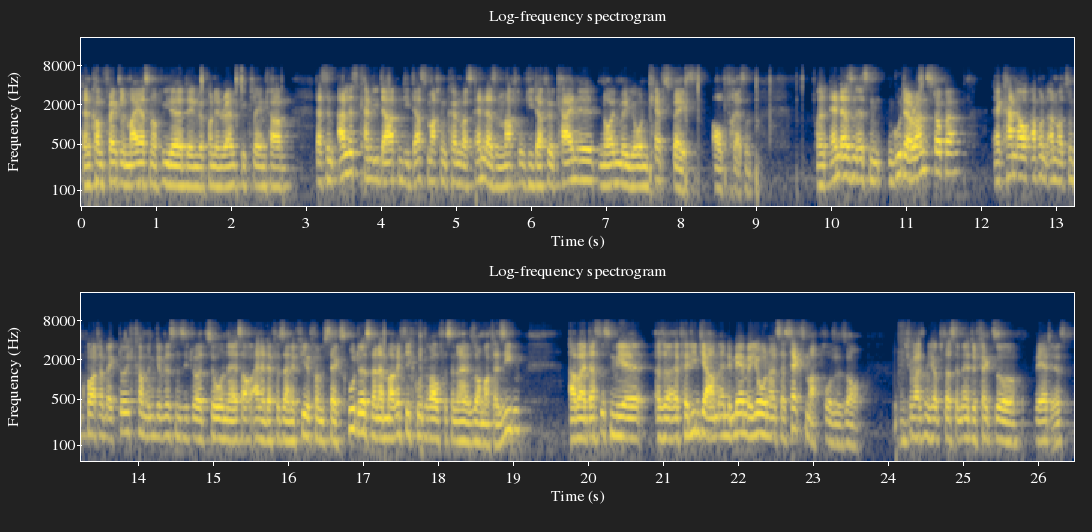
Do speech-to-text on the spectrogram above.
dann kommt Franklin Myers noch wieder, den wir von den Rams geclaimed haben. Das sind alles Kandidaten, die das machen können, was Anderson macht und die dafür keine 9 Millionen Cap Space auffressen. Und Anderson ist ein, guter Runstopper. er kann auch ab und an mal zum Quarterback durchkommen in gewissen Situationen. Er ist auch einer, der für seine 4, 5, 6 gut ist. Wenn er mal richtig gut drauf ist, in einer Saison macht er 7. Aber das ist mir, also er verdient ja am Ende mehr Millionen, als er Sex macht pro Saison. Ich weiß nicht, ob das im Endeffekt so wert ist.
